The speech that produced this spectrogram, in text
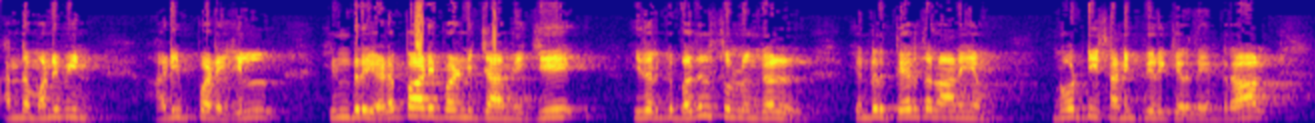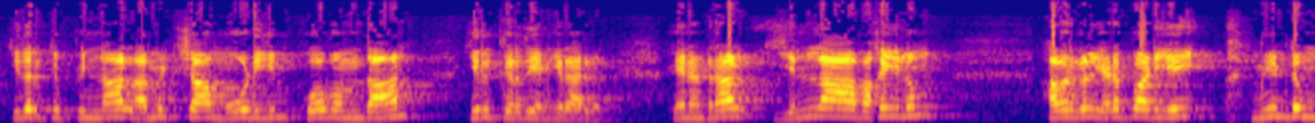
அந்த மனுவின் அடிப்படையில் இன்று எடப்பாடி பழனிசாமிக்கு இதற்கு பதில் சொல்லுங்கள் என்று தேர்தல் ஆணையம் நோட்டீஸ் அனுப்பியிருக்கிறது என்றால் இதற்கு பின்னால் அமித்ஷா மோடியின் கோபம்தான் இருக்கிறது என்கிறார்கள். ஏனென்றால் எல்லா வகையிலும் அவர்கள் எடப்பாடியை மீண்டும்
